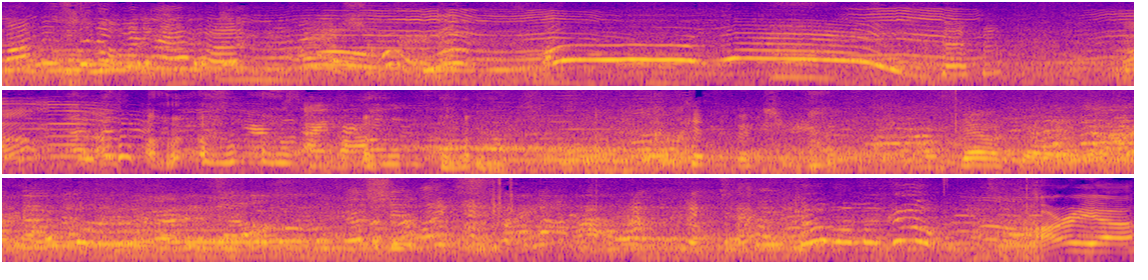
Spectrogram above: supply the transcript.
mommy's gonna give her a hug. Oh, yeah, sure. Oh, yay! Sorry, Carl. Aria!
